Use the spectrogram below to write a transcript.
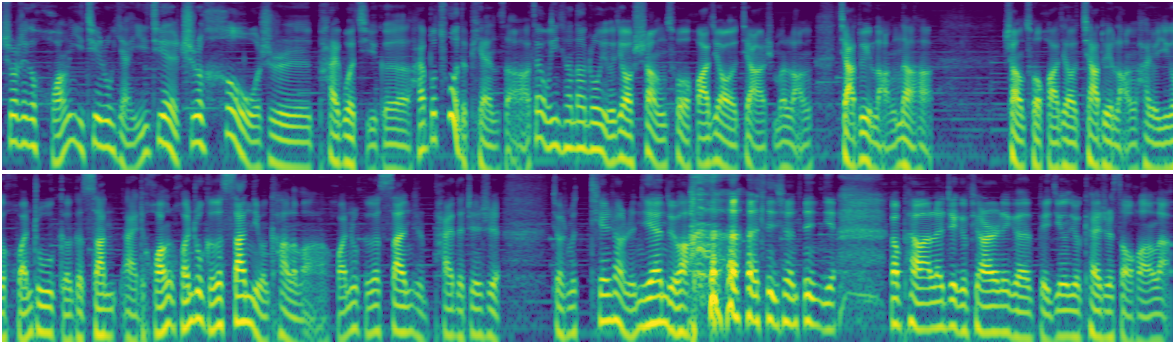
说这个黄奕进入演艺界之后，是拍过几个还不错的片子啊。在我印象当中，有个叫《上错花轿嫁什么郎》嫁对郎的哈，《上错花轿嫁对郎》，还有一个《还珠格格三》。哎，这《还还珠格格三》你们看了吗？《还珠格格三》这拍的真是叫什么天上人间，对吧？你说那你刚拍完了这个片儿，那个北京就开始扫黄了，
